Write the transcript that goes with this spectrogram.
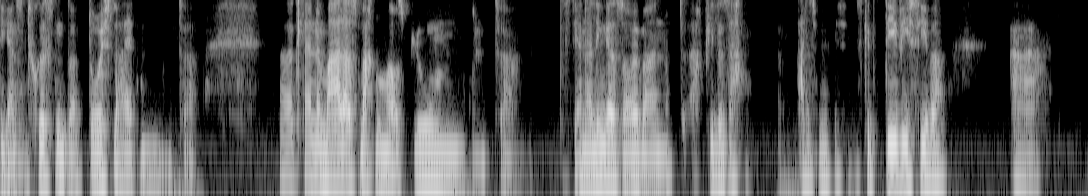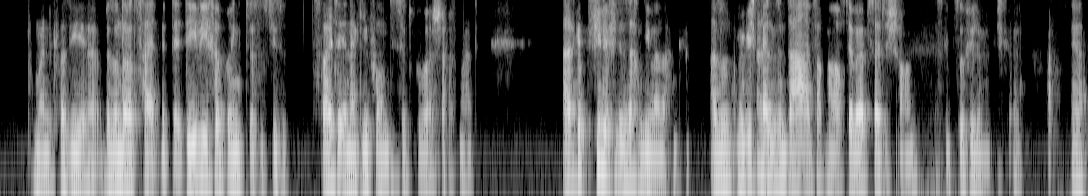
die ganzen Touristen dort durchleiten und äh, äh, kleine Malers machen aus Blumen und äh, das die Analinga säubern und ach, viele Sachen. Alles mögliche. Es gibt Devi Siva, äh, wo man quasi äh, besondere Zeit mit der Devi verbringt. Das ist diese zweite Energieform, die Sadhguru erschaffen hat. Also es gibt viele, viele Sachen, die man machen kann. Also Möglichkeiten also, sind da, einfach mal auf der Webseite schauen. Es gibt so viele Möglichkeiten. Ja.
